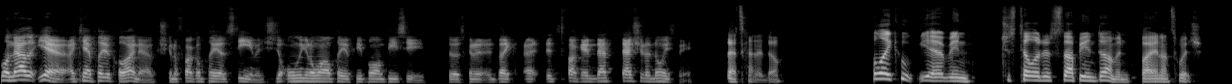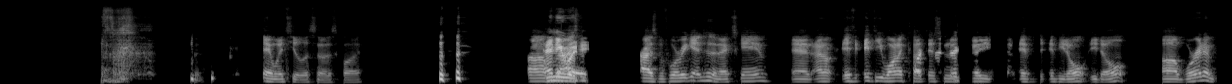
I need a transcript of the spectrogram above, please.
well now that yeah, I can't play with Kalai now. She's gonna fucking play on Steam, and she's only gonna want to play with people on PC. So it's gonna like uh, it's fucking that that shit annoys me. That's kind of dumb. But like, who? Yeah, I mean, just tell her to stop being dumb and buy it on Switch. Can't wait till you listen to this, Clay. um, Anyway. guys, guys, before we get into the next game, and I don't if if you want to cut this, the show, you, if if you don't, you don't. Um, we're in an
